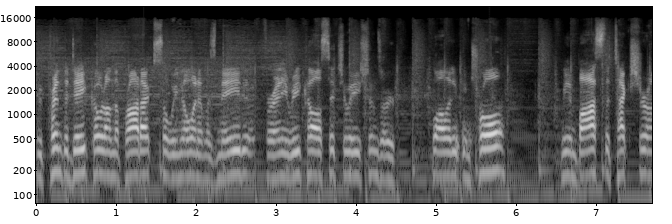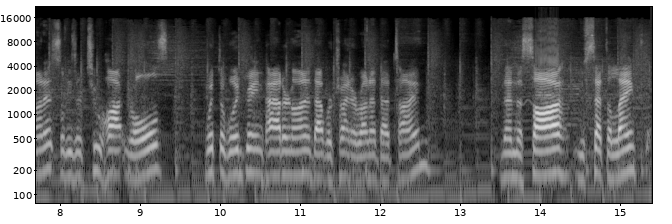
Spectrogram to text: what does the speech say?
We print the date code on the product so we know when it was made for any recall situations or quality control. We emboss the texture on it. So these are two hot rolls with the wood grain pattern on it that we're trying to run at that time. And then the saw, you set the length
